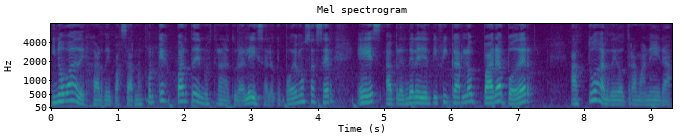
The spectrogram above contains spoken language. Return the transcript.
y no va a dejar de pasarnos porque es parte de nuestra naturaleza. Lo que podemos hacer es aprender a identificarlo para poder actuar de otra manera.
